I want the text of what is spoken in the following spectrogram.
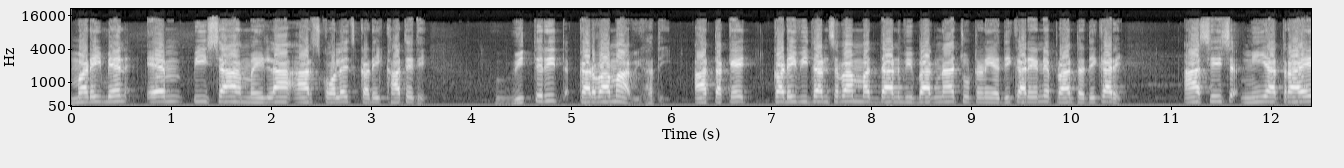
મણીબેન એમ પી શાહ મહિલા આર્ટ્સ કોલેજ કડી ખાતેથી વિતરિત કરવામાં આવી હતી. આ તકે કડી વિધાનસભા મતદાન વિભાગના ચૂંટણી અધિકારી અને પ્રાંત અધિકારી આશીષ મિયાત્રાએ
